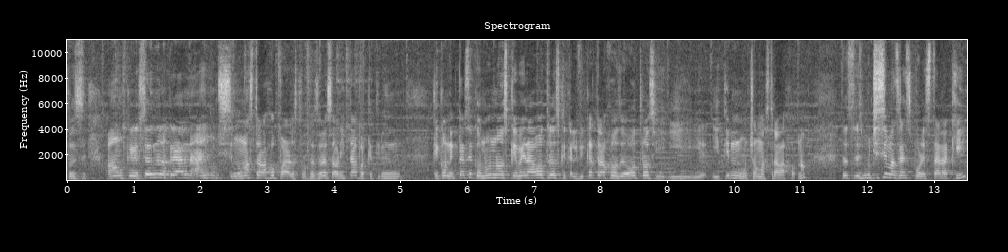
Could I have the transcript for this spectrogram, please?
Pues, aunque ustedes no lo crean, hay muchísimo más trabajo para los profesores ahorita porque tienen que conectarse con unos, que ver a otros, que calificar trabajos de otros y, tienen mucho más trabajo, ¿no? Entonces, muchísimas gracias por estar aquí.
